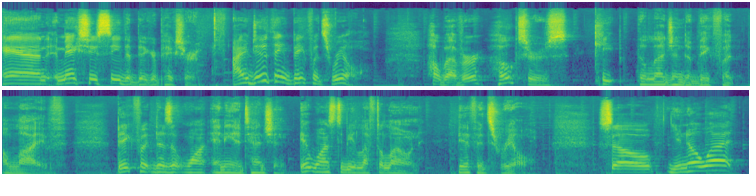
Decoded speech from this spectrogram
and it makes you see the bigger picture. I do think Bigfoot's real. However, hoaxers keep the legend of Bigfoot alive. Bigfoot doesn't want any attention. It wants to be left alone if it's real. So, you know what?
